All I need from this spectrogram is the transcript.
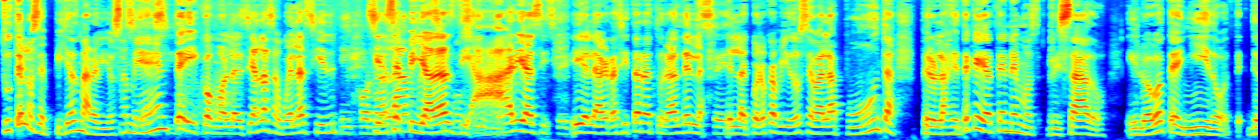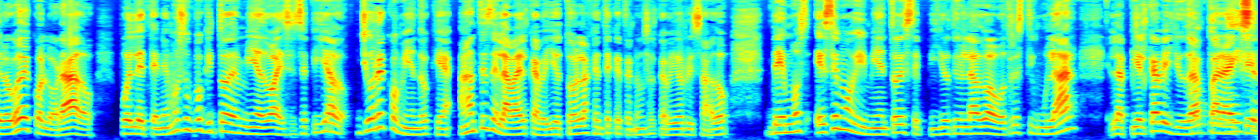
Tú te lo cepillas maravillosamente Sí, y como le decían las abuelas, 100, Y con 100 alambres, cepilladas si diarias y, Sí. y la grasita natural del, del cuero cabelludo se va a la punta. Pero la gente que ya tenemos rizado y luego teñido, te- de luego decolorado, pues le tenemos un poquito de miedo a ese cepillado. Yo recomiendo que antes de lavar el cabello, toda la gente que tenemos el cabello rizado, demos ese movimiento de cepillo de un lado a otro, estimular la piel cabelluda para que...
